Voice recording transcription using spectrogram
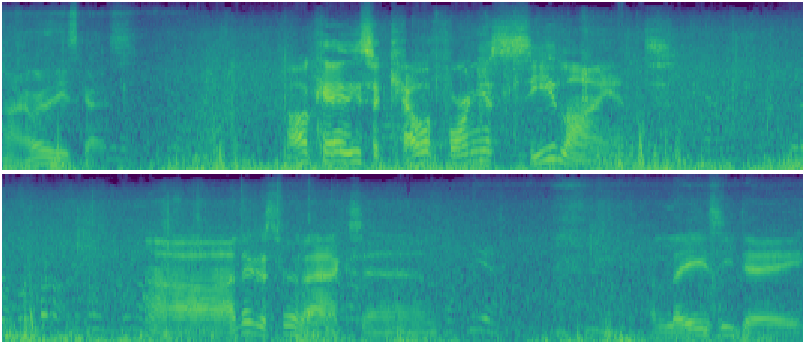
right, what are these guys? Okay, these are California sea lions. Ah, they're just relaxing. A lazy day.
